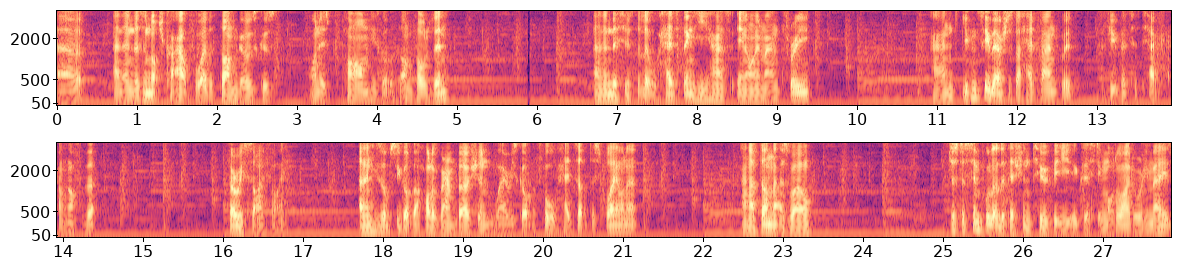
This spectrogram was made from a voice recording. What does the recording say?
uh, and then there's a notch cut out for where the thumb goes because on his palm he's got the thumb folded in. And then this is the little head thing he has in Iron Man 3. And you can see there's just a headband with a few bits of tech coming off of it. Very sci-fi. And then he's obviously got the hologram version where he's got the full heads-up display on it. And I've done that as well. Just a simple little addition to the existing model I'd already made.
